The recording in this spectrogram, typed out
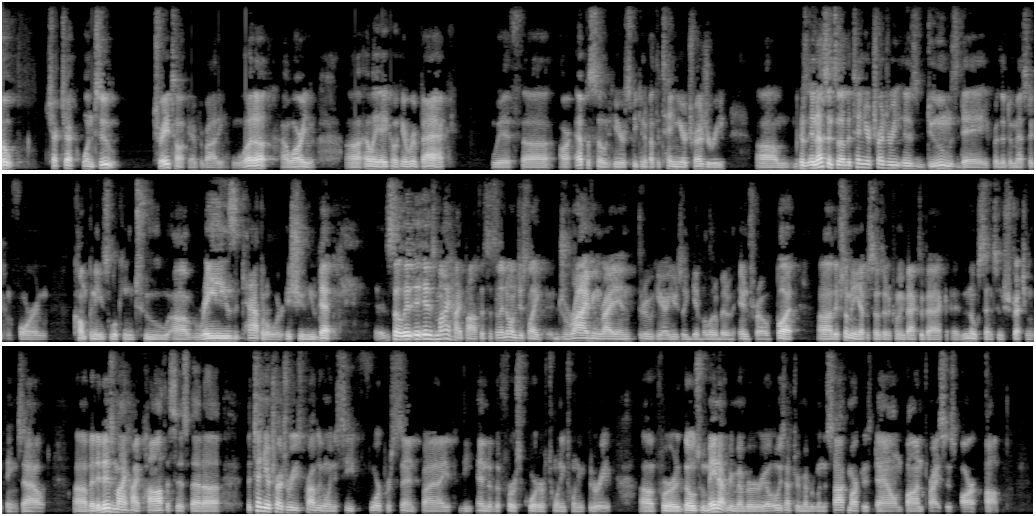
Oh, check, check, one, two. Trade Talk, everybody. What up? How are you? Uh, LA Echo here. We're back with uh, our episode here speaking about the 10 year Treasury. Um, because, in essence, uh, the 10 year Treasury is doomsday for the domestic and foreign companies looking to uh, raise capital or issue new debt. So, it, it is my hypothesis, and I know I'm just like driving right in through here. I usually give a little bit of an intro, but uh, there's so many episodes that are coming back to back. No sense in stretching things out. Uh, but it is my hypothesis that uh, the 10 year Treasury is probably going to see 4% by the end of the first quarter of 2023. Uh, for those who may not remember, you always have to remember when the stock market is down, bond prices are up,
